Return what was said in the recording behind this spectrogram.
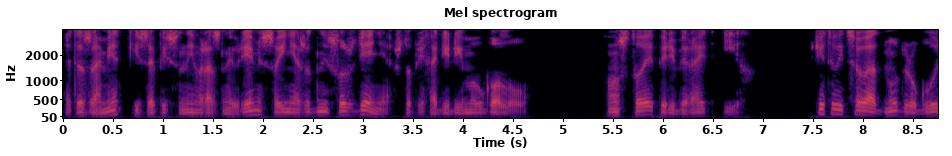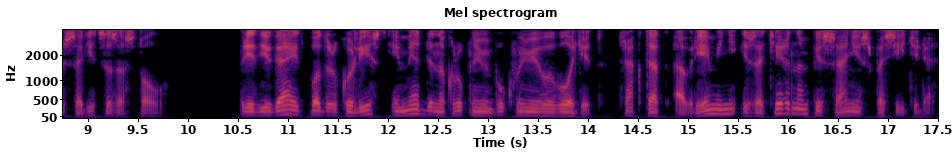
Это заметки, записанные им в разное время, свои неожиданные суждения, что приходили ему в голову. Он стоя перебирает их. Вчитывается в одну, другую, садится за стол. Придвигает под руку лист и медленно крупными буквами выводит трактат о времени и затерянном писании Спасителя.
